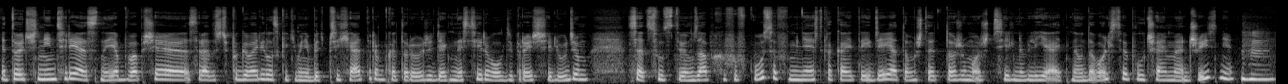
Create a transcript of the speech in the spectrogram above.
Это очень интересно. Я бы вообще с радостью поговорила с каким-нибудь психиатром, который уже диагностировал депрессию людям с отсутствием запахов и вкусов. У меня есть какая-то идея о том, что это тоже может сильно влиять на удовольствие, получаемое от жизни, mm-hmm.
